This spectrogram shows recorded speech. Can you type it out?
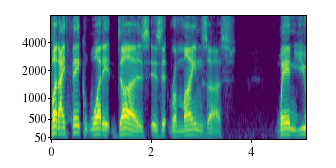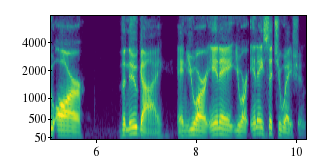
But I think what it does is it reminds us when you are the new guy and you are in a you are in a situation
